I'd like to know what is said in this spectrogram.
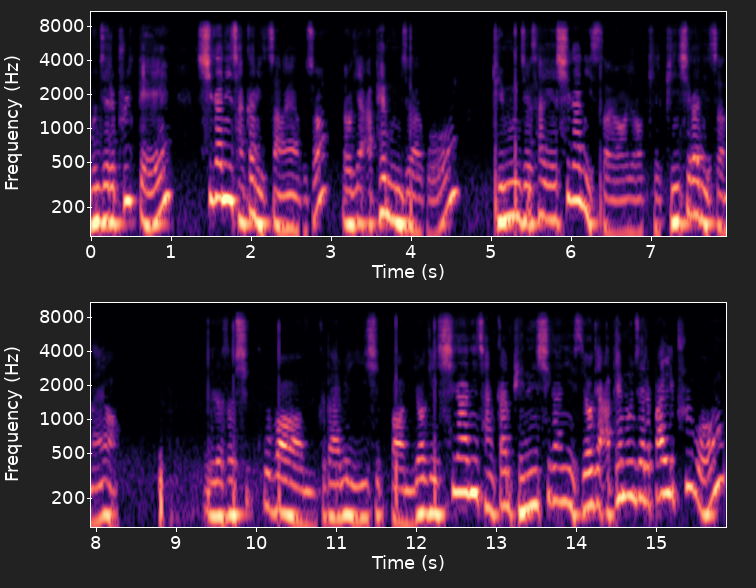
문제를 풀때 시간이 잠깐 있잖아요. 그죠? 여기 앞에 문제하고 뒷 문제 사이에 시간이 있어요. 이렇게 빈 시간이 있잖아요. 그래서 19번, 그 다음에 20번. 여기 시간이 잠깐 비는 시간이 있어요. 여기 앞에 문제를 빨리 풀고,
